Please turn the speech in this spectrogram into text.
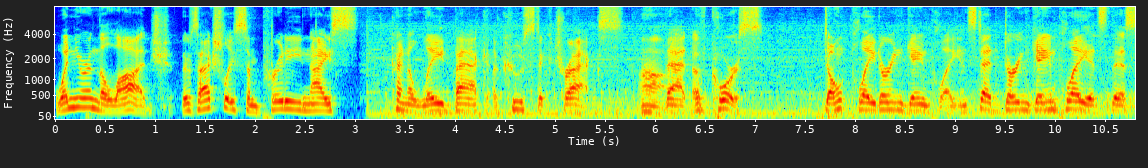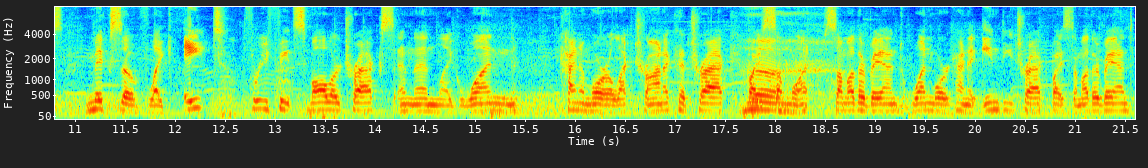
when you're in the lodge, there's actually some pretty nice, kind of laid back acoustic tracks Uh-huh. that, of course, don't play during gameplay. Instead, during gameplay, it's this mix of like eight three feet smaller tracks and then like one kind of more electronica track by somewhat some other band, one more kind of indie track by some other band,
